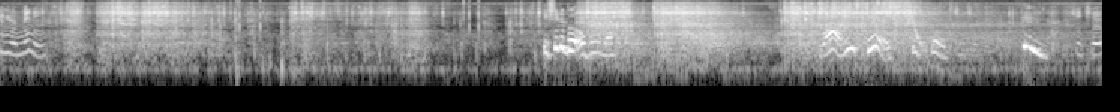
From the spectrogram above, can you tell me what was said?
Was about to throw you a mini. He should have built a wall. Wow, he's good. He's good. GG. GG.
